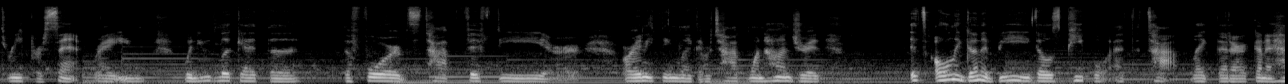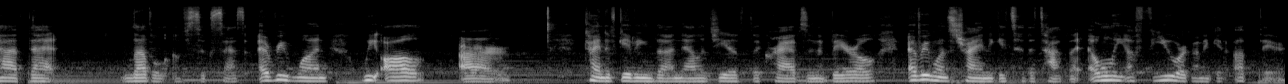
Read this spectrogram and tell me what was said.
3% right? You when you look at the the Forbes top 50 or or anything like or top 100 it's only going to be those people at the top like that are going to have that level of success. Everyone we all are kind of giving the analogy of the crabs in a barrel. Everyone's trying to get to the top, but only a few are going to get up there.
